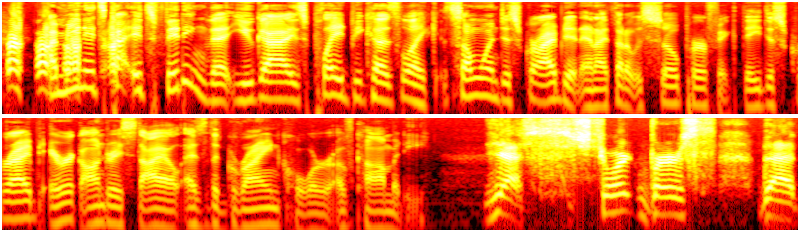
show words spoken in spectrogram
I mean, it's it's fitting that you guys played because like someone described it, and I thought it was so perfect. They described Eric Andre's style as the grindcore of comedy. Yes, short bursts that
